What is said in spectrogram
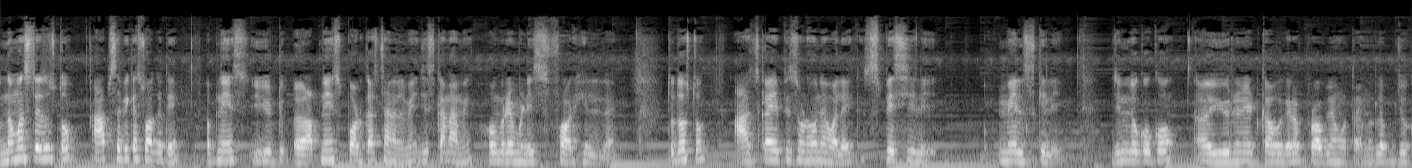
नमस्ते दोस्तों, आप सभी का स्वागत है अपने इस यूट्यूब अपने इस पॉडकास्ट चैनल में, जिसका नाम है home remedies for heal life तो दोस्तों, आज का एपिसोड होने वाला है स्पेशली मेल्स के लिए, जिन लोगों को यूरिनेट का वगैरह प्रॉब्लम होता है मतलब जो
